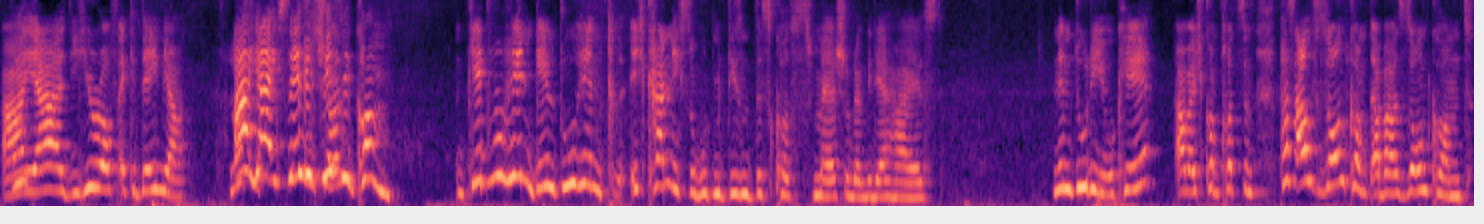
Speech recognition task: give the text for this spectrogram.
Ah ja, die Hero of Academia. ah ja, ich sehe Ich sie sehe sie kommen. schon. Geh du hin, geh du hin. Ich kann nicht so gut mit diesem Discos Smash oder wie der heißt. Nimm du die, okay? Aber ich komme trotzdem. Pass auf, Zone kommt, aber Zone kommt.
